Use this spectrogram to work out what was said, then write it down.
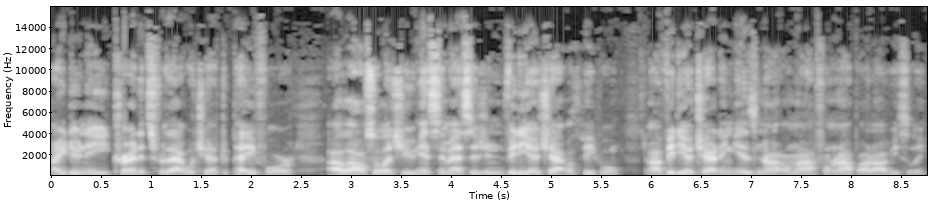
Uh, you do need credits for that, which you have to pay for. I'll also let you instant message and video chat with people. Uh, video chatting is not on the iPhone or iPod, obviously,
